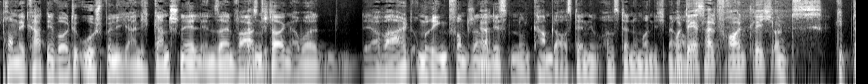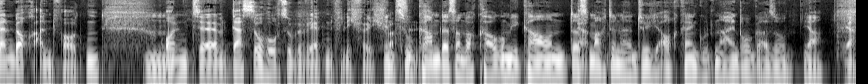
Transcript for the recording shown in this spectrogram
Paul McCartney wollte ursprünglich eigentlich ganz schnell in seinen Wagen steigen, aber der war halt umringt von Journalisten und kam da aus der, aus der Nummer nicht mehr Und raus. der ist halt freundlich und gibt dann doch Antworten. Mhm. Und äh, das so hoch zu bewerten, finde ich völlig Hinzu schwachsinnig. kam, dass er noch Kaugummi kaut. Das machte natürlich auch keinen guten Eindruck. Also ja, Ja.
